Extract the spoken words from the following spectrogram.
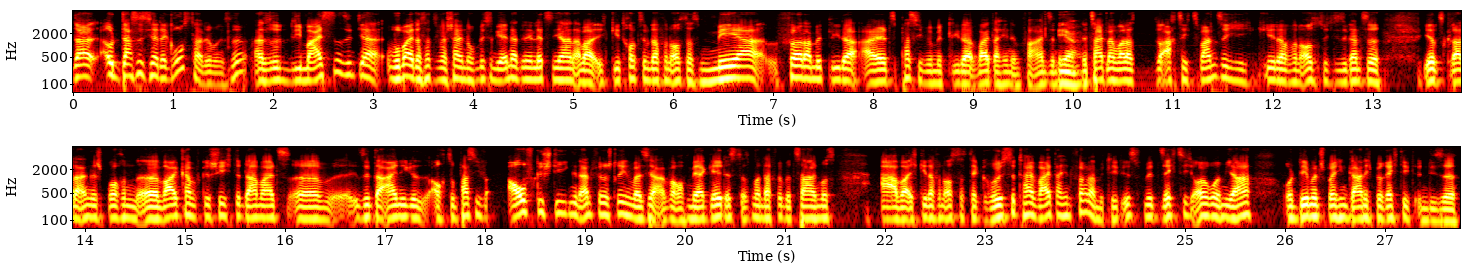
da, und das ist ja der Großteil übrigens, ne? Also die meisten sind ja, wobei das hat sich wahrscheinlich noch ein bisschen geändert in den letzten Jahren, aber ich gehe trotzdem davon aus, dass mehr Fördermitglieder als passive Mitglieder weiterhin im Verein sind. Ja. Eine Zeit lang war das so 80-20. Ich gehe davon aus, durch diese ganze, ihr habt es gerade angesprochen, äh, Wahlkampfgeschichte damals äh, sind da einige auch zu passiv aufgestiegen, in Anführungsstrichen, weil es ja einfach auch mehr Geld ist, dass man dafür bezahlen muss. Aber ich gehe davon aus, dass der größte Teil weiterhin Fördermitglied ist mit 60 Euro im Jahr und dementsprechend gar nicht berechtigt in diese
